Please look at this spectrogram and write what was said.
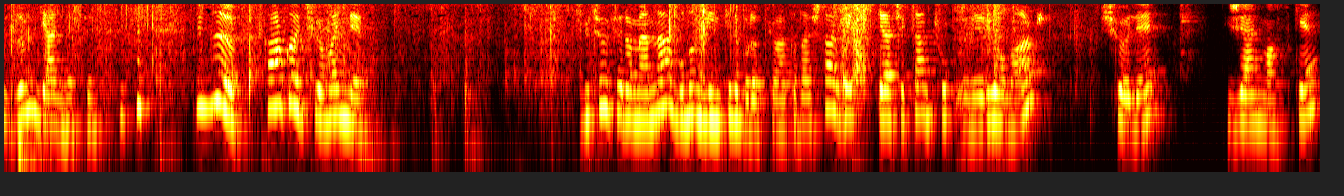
Üzüm gelmesin. Üzüm. Kargo açıyorum annem. Bütün fenomenler bunun linkini bırakıyor arkadaşlar ve gerçekten çok öneriyorlar. Şöyle jel maske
